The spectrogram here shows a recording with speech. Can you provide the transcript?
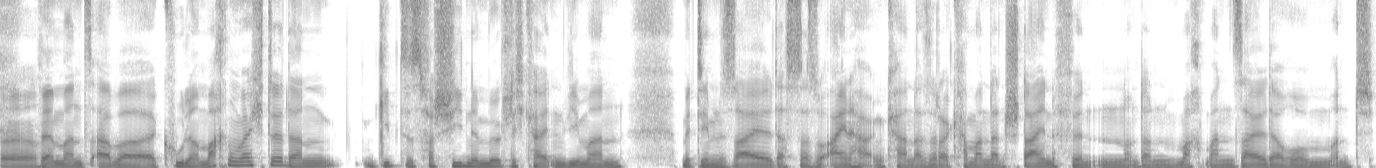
Ah, wenn man es aber cooler machen möchte, dann gibt es verschiedene Möglichkeiten, wie man mit dem Seil das da so einhaken kann. Also da kann man dann Steine finden und dann macht man ein Seil darum und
